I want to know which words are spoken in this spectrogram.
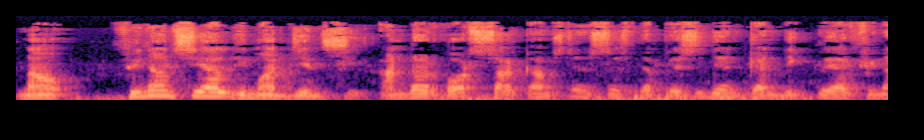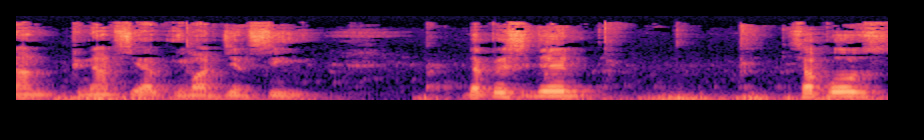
Now financial emergency. Under what circumstances the president can declare finan- financial emergency? The president Suppose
